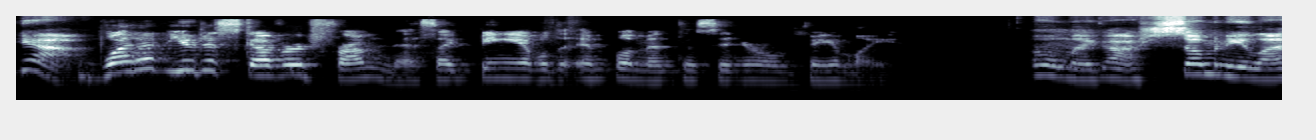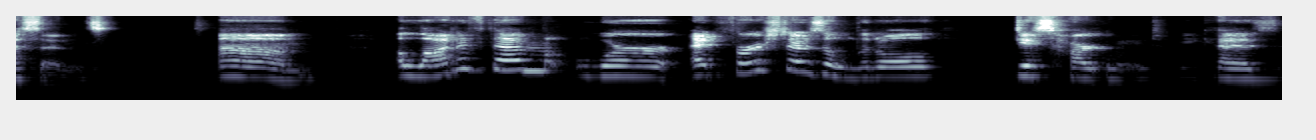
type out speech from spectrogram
yeah. What have you discovered from this, like being able to implement this in your own family? Oh my gosh, so many lessons. Um, a lot of them were at first I was a little disheartened because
